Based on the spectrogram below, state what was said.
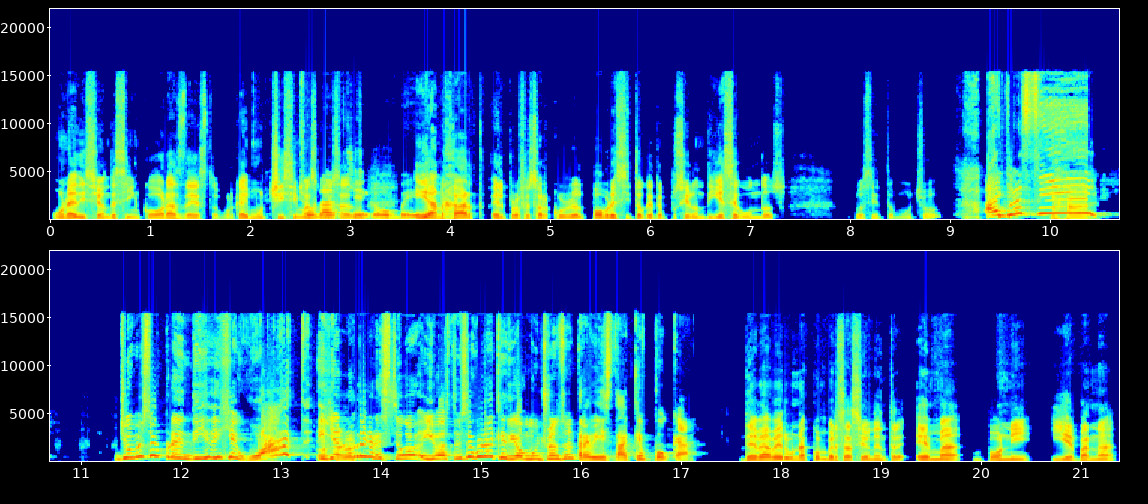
una edición de cinco horas de esto, porque hay muchísimas yo cosas. Ian Hart, el profesor Curriel, pobrecito que te pusieron 10 segundos. Lo siento mucho. ¡Ah, ya sí! Ajá. Yo me sorprendí, dije, ¿what? Y ya no regresó. Y yo estoy segura que dio mucho en su entrevista. Qué poca. Debe haber una conversación entre Emma, Bonnie y Evana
